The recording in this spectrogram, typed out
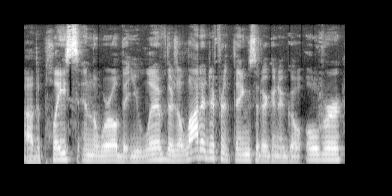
uh, the place in the world that you live. There's a lot of different things that are gonna go over.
